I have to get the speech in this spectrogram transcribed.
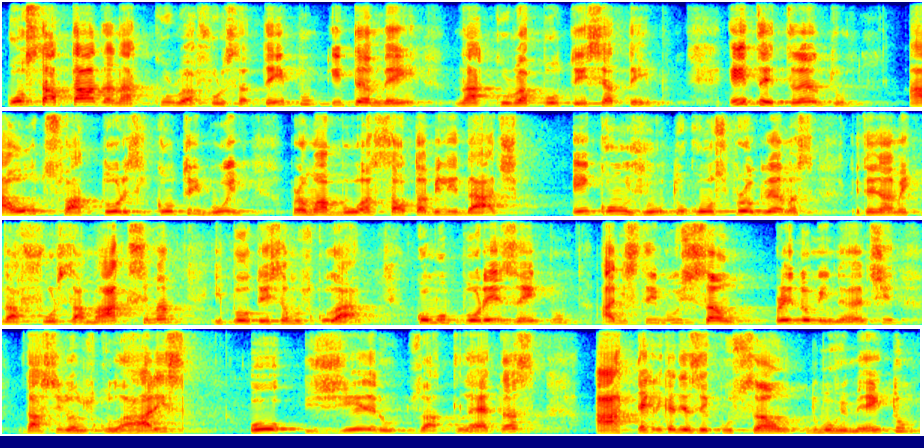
constatada na curva força-tempo e também na curva potência-tempo. Entretanto, há outros fatores que contribuem para uma boa saltabilidade, em conjunto com os programas de treinamento da força máxima e potência muscular, como por exemplo a distribuição predominante das fibras musculares o gênero dos atletas, a técnica de execução do movimento,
